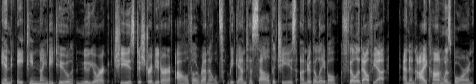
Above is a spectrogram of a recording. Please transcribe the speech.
In 1892, New York cheese distributor Alva Reynolds began to sell the cheese under the label Philadelphia, and an icon was born.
